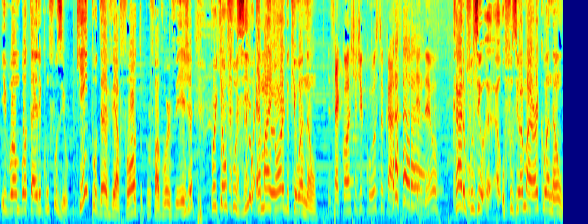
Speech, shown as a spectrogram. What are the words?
e vamos botar ele com um fuzil. Quem puder ver a foto, por favor, veja, porque o fuzil é maior do que o anão. Isso é corte de custo, cara. Entendeu? Cara, o fuzil, eh, o fuzil é maior que o anão.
